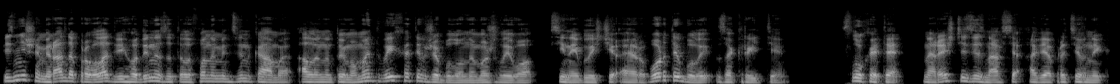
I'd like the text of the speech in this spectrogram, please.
Пізніше Міранда провела дві години за телефонними дзвінками, але на той момент виїхати вже було неможливо. Всі найближчі аеропорти були закриті. Слухайте, нарешті зізнався авіапрацівник.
